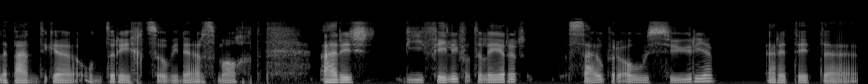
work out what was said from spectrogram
lebendiger Unterricht, so wie er es macht. Er ist, wie viele von den Lehrern, selber auch aus Syrien. Er hat dort äh,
